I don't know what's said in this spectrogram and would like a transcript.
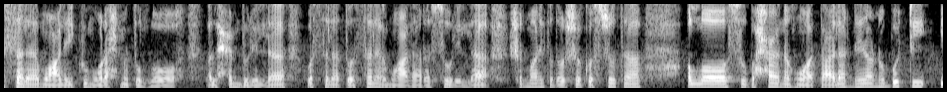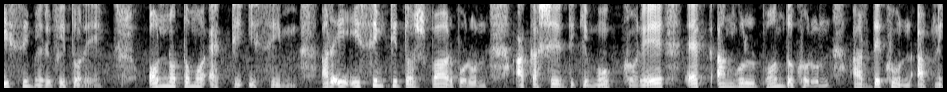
আসসালামু আলাইকুম ওরহমতুল্লাহ। আলহামদুলিল্লাহ ওসালাত আসসালামু আলা রসুলিল্লাহ। সম্মানিত দর্শক শ্রোতা, আল্লাহ তাআলা নিরানব্বইটি ইসিমের ভিতরে অন্যতম একটি ইসিম। আর এই ইসিমটি দশবার পড়ুন। আকাশের দিকে মুখ করে এক আঙ্গুল বন্ধ করুন। আর দেখুন আপনি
